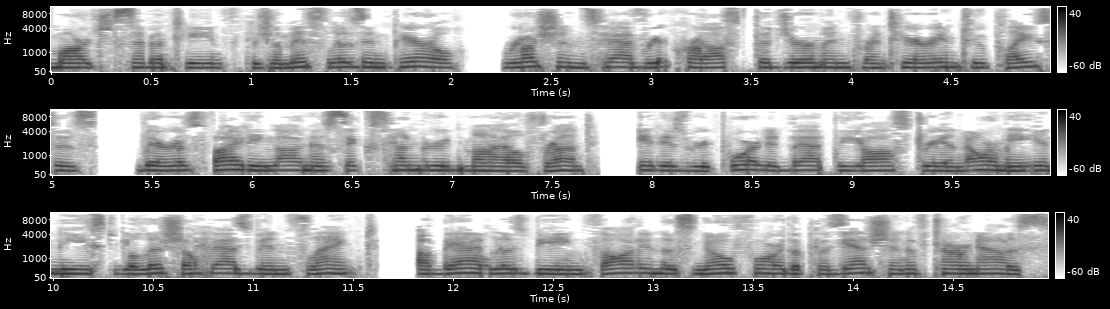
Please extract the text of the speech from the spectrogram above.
March 17th Przemysl is in peril. Russians have recrossed the German frontier in two places. There is fighting on a 600 mile front. It is reported that the Austrian army in East Galicia has been flanked. A battle is being fought in the snow for the possession of Tarnaus.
